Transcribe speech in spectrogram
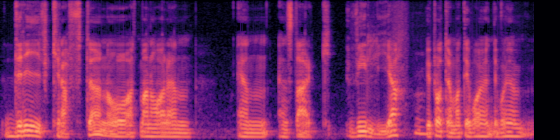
drivkraften och att man har en, en, en stark vilja. Mm. Vi pratade om att det var, det var en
